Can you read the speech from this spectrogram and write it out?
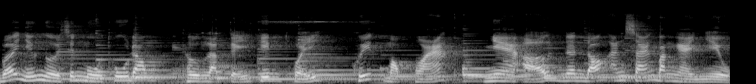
Với những người sinh mùa thu đông, thường là kỵ kim thủy, khuyết mộc hỏa, nhà ở nên đón ánh sáng ban ngày nhiều.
